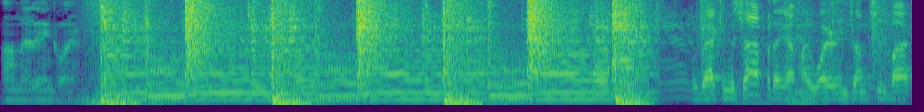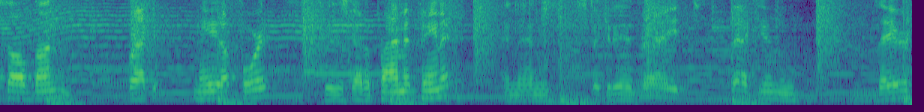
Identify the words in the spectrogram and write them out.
on that angle iron. Back in the shop, but I got my wiring junction box all done, bracket made up for it. So we just got to prime it, paint it, and then stick it in right back in there.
